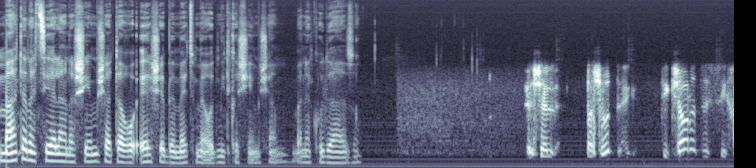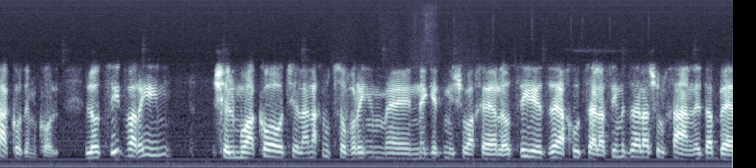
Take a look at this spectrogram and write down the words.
מה אתה מציע לאנשים שאתה רואה שבאמת מאוד מתקשים שם, בנקודה הזו? של פשוט, תקשורת זה שיחה קודם כל. להוציא דברים של מועקות, של אנחנו צוברים אה, נגד מישהו אחר, להוציא את זה החוצה, לשים את זה על השולחן, לדבר,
